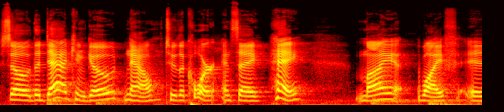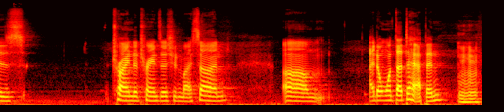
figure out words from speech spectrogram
So the dad can go now to the court and say, "Hey, my wife is trying to transition my son. Um, I don't want that to happen. Mm-hmm.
